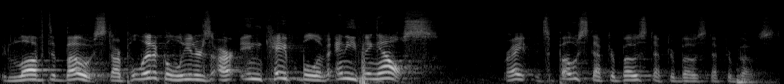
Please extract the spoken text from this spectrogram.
We love to boast. Our political leaders are incapable of anything else, right? It's boast after boast after boast after boast.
